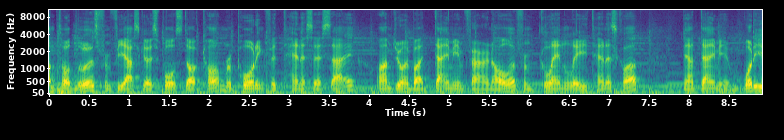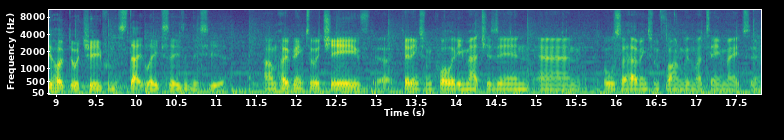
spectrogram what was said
I'm Todd Lewis from fiascosports.com reporting for Tennis SA. I'm joined by Damian Farinola from Glenlea Tennis Club. Now, Damian, what do you hope to achieve from the State League season this year? I'm hoping to achieve uh, getting some quality matches in and also having some fun with my teammates in,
